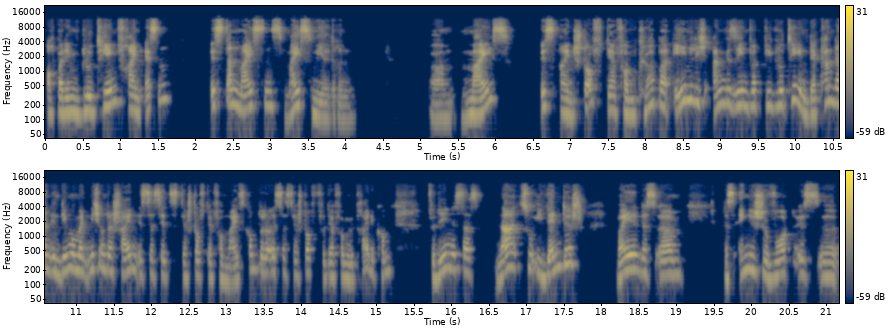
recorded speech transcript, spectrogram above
auch bei dem glutenfreien Essen ist dann meistens Maismehl drin. Ähm, Mais ist ein Stoff, der vom Körper ähnlich angesehen wird wie Gluten. Der kann dann in dem Moment nicht unterscheiden, ist das jetzt der Stoff, der vom Mais kommt oder ist das der Stoff, der vom Getreide kommt. Für den ist das nahezu identisch, weil das ähm, das englische Wort ist äh,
